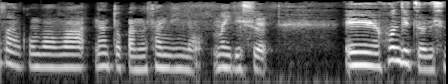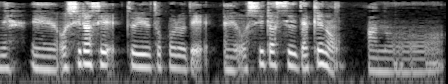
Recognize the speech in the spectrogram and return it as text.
さんこんばんは。なんとかの3人のまいです。えー、本日はですね、えーお知らせというところで、えーお知らせだけの、あのー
